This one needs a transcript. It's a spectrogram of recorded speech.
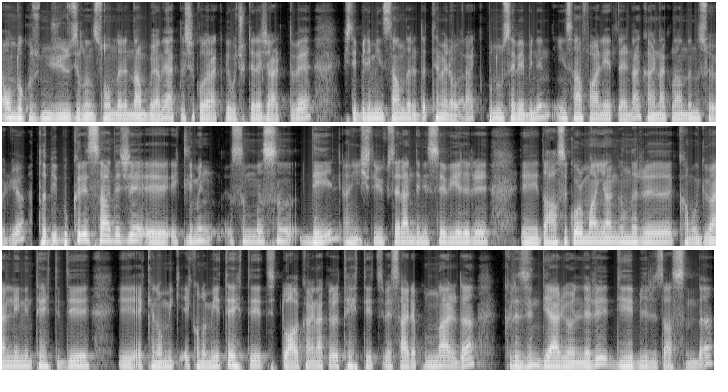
19. yüzyılın sonlarından bu yana yaklaşık olarak 1,5 derece arttı ve işte bilim insanları da temel olarak bunun sebebinin insan faaliyetlerinden kaynaklandığını söylüyor. Tabii bu kriz sadece e, iklimin ısınması değil, hani işte yükselen deniz seviyeleri, e, daha sık orman yangınları, kamu güvenliğinin tehdidi, e, ekonomik ekonomiyi tehdit, doğal kaynakları tehdit vesaire bunlar da krizin diğer yönleri diyebiliriz aslında.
